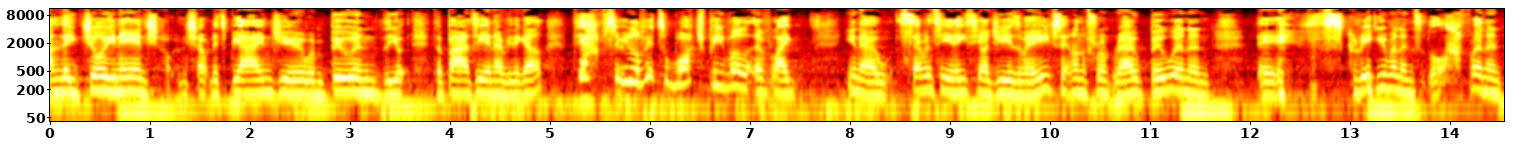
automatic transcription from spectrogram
and they join in shouting, shouting it's behind you and booing the the baddie and everything else. They absolutely love it to watch people of like. You know, 17, 80 odd years of age sitting on the front row, booing and uh, screaming and laughing and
